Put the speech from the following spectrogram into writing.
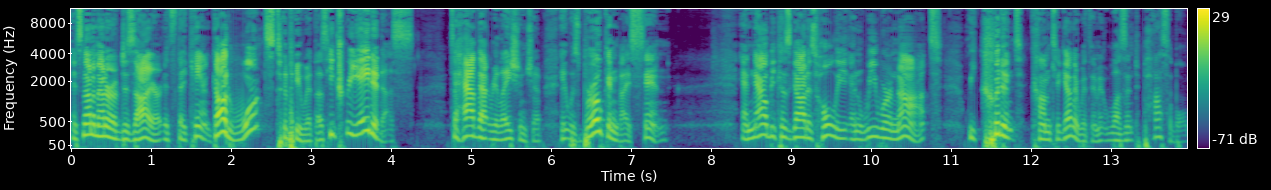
It's not a matter of desire, it's they can't. God wants to be with us. He created us to have that relationship. It was broken by sin. And now, because God is holy and we were not, we couldn't come together with Him. It wasn't possible.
